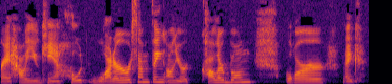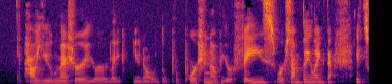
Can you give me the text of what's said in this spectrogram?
right? How you can hold water or something on your collarbone, or like how you measure your like you know the proportion of your face or something like that it's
